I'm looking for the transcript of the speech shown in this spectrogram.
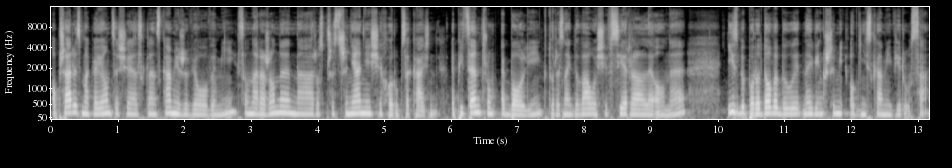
Obszary zmagające się z klęskami żywiołowymi są narażone na rozprzestrzenianie się chorób zakaźnych. Epicentrum eboli, które znajdowało się w Sierra Leone, izby porodowe były największymi ogniskami wirusa.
